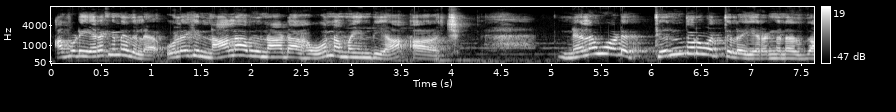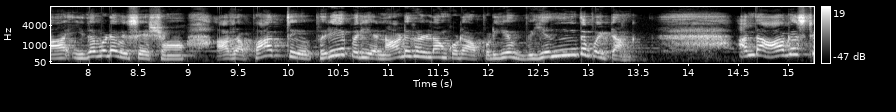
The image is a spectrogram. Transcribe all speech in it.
அப்படி இறங்குனதில் உலகின் நாலாவது நாடாகவும் நம்ம இந்தியா ஆச்சு. நிலவோட தென்துருவத்தில் இறங்குனது தான் இதை விட விசேஷம். அதை பார்த்து பெரிய பெரிய நாடுகள்லாம் கூட அப்படியே வியந்து போயிட்டாங்க. அந்த ஆகஸ்ட்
